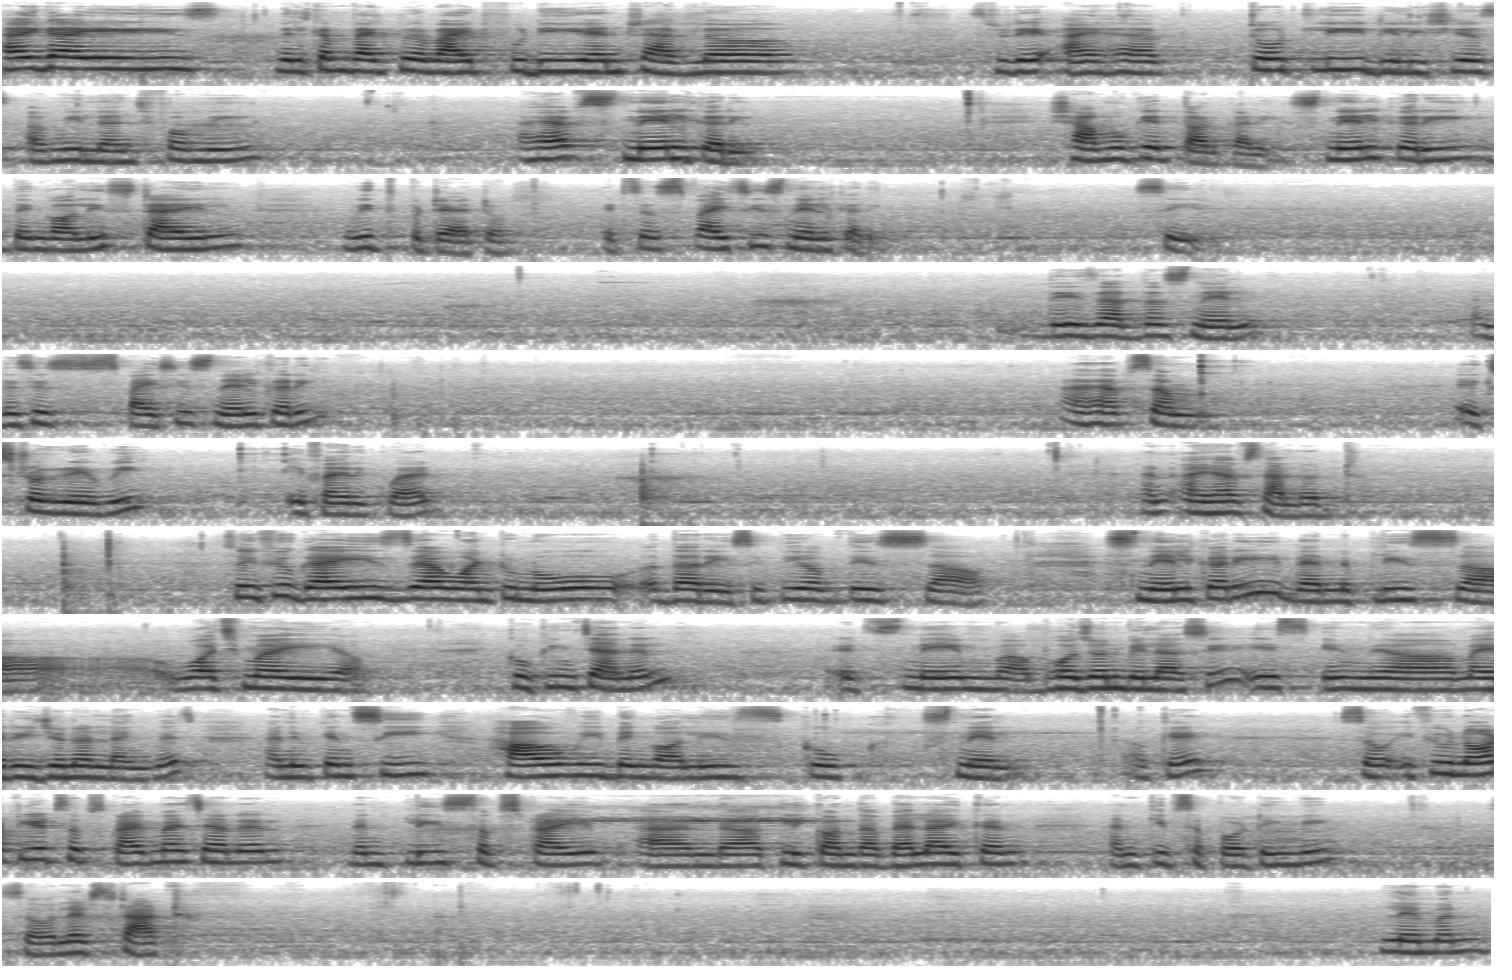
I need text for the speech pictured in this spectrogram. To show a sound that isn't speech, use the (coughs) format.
Hi guys, welcome back to Avid foodie and traveler. Today I have totally delicious ami lunch for me. I have snail curry, Samuker Torkari, snail curry Bengali style with potato. It's a spicy snail curry. See. These are the snail and this is spicy snail curry. I have some extra gravy if I required and I have salad. So if you guys uh, want to know the recipe of this uh, snail curry then please uh, watch my uh, cooking channel its name uh, Bhojon Bilasi is in uh, my regional language. And you can see how we Bengalis cook snail okay? So if you not yet subscribe my channel then please subscribe and uh, click on the bell icon and keep supporting me. So let's start. Lemon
